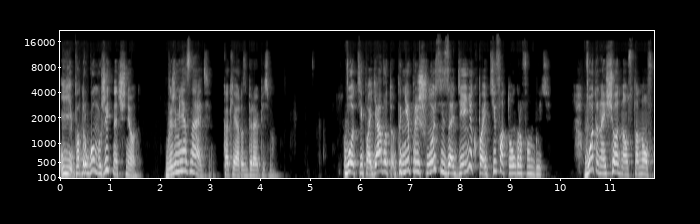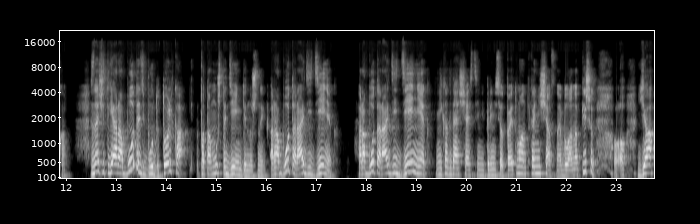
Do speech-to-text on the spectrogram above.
И по-другому жить начнет. Вы же меня знаете, как я разбираю письма. Вот, типа, я вот, мне пришлось из-за денег пойти фотографом быть. Вот она еще одна установка. Значит, я работать буду только потому, что деньги нужны. Работа ради денег. Работа ради денег никогда счастья не принесет. Поэтому она такая несчастная была. Она пишет, «А, я,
